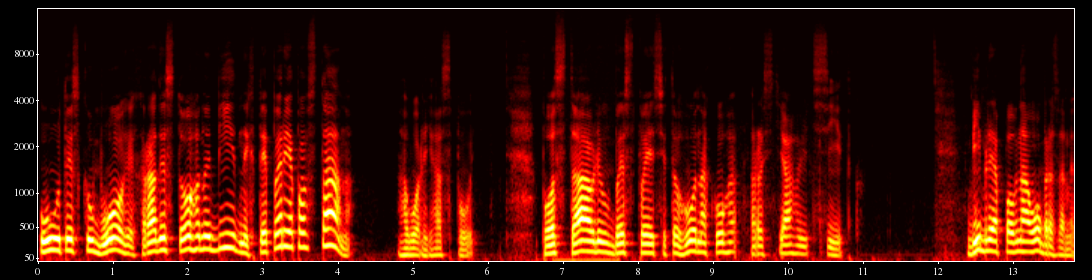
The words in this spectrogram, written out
утиск убогих, ради стогону бідних, тепер я повстану, говорить Господь. Поставлю в безпеці того, на кого розтягують сітку. Біблія повна образами,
